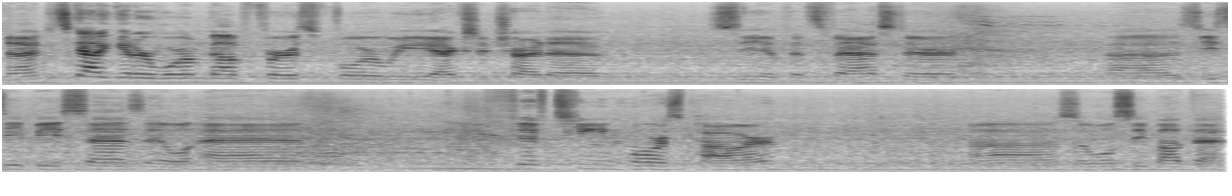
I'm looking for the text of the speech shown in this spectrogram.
And I just gotta get her warmed up first before we actually try to see if it's faster. Uh, ZZP says it will add 15 horsepower. Uh, so we'll see about that.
